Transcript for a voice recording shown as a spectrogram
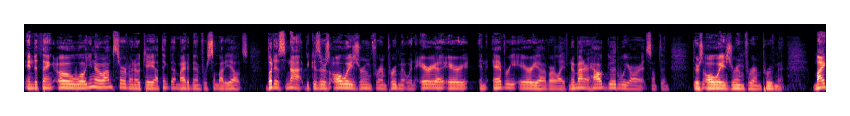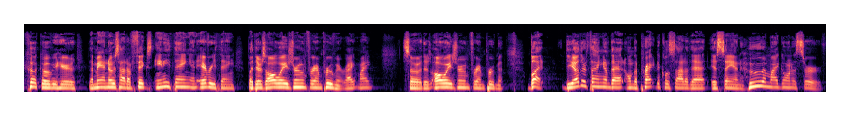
and to think, oh, well, you know, I'm serving okay. I think that might have been for somebody else. But it's not because there's always room for improvement in area, area in every area of our life. No matter how good we are at something, there's always room for improvement. Mike Hook over here, the man knows how to fix anything and everything, but there's always room for improvement, right, Mike? So there's always room for improvement. But the other thing of that, on the practical side of that, is saying, who am I going to serve?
